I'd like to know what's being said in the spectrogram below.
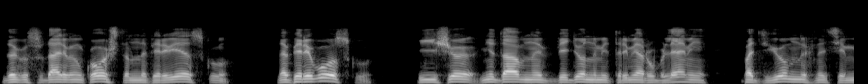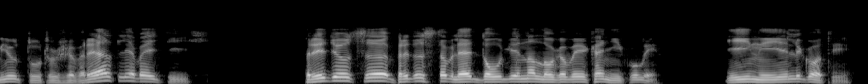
да государевым коштом на перевеску, на перевозку и еще недавно введенными тремя рублями подъемных на семью тут уже вряд ли обойтись. Придется предоставлять долгие налоговые каникулы и иные льготы,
